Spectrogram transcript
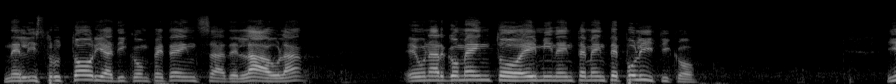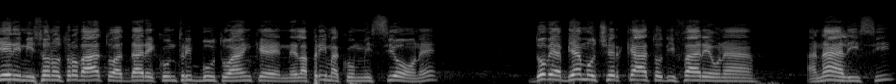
nell'istruttoria di competenza dell'Aula è un argomento eminentemente politico. Ieri mi sono trovato a dare contributo anche nella prima commissione, dove abbiamo cercato di fare un'analisi,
